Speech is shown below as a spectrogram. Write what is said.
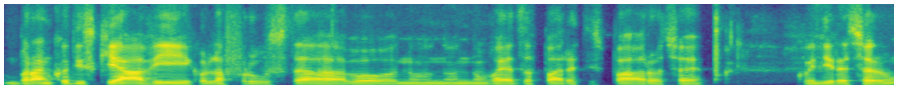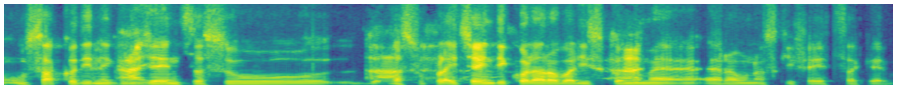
un branco di schiavi con la frusta, boh, non non non vai a zappare, ti sparo, cioè, come dire, c'era un sacco di Ah, e negligenza su d la ah, supply chain di quella roba lì secondo ah me era una schifezza che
